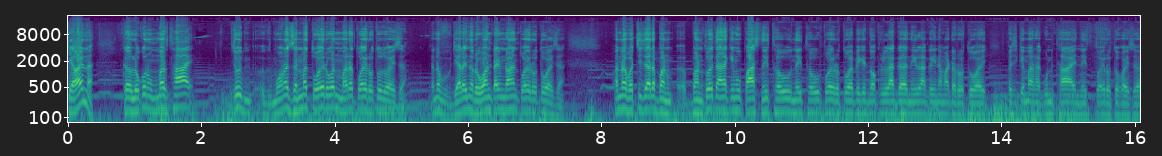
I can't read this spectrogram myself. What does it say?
કહેવાય ને કે લોકોની ઉંમર થાય, જો મોનો જન્મ તોય રોવાનું મરે તોય રોતો જ હોય છે. અને જ્યારે એને રોવાનો ટાઈમ ના હોય તોય રોતો હોય છે. અને વચ્ચે જ્યારે ભણ, ભણતો હોય ત્યારે કે હું પાસ નહીં થવું નહીં થવું, તોય રોતો હોય. કે નોકરી લાગે, નહીં લાગે, એના માટે રોતો હોય. પછી કે મારા હગું થાય, નહીં તોય રોતો હોય છે.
